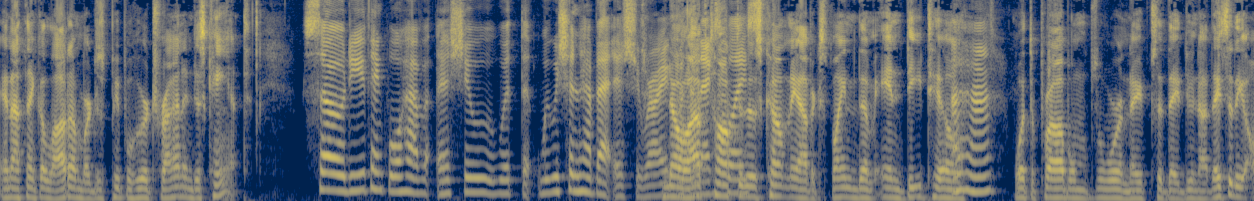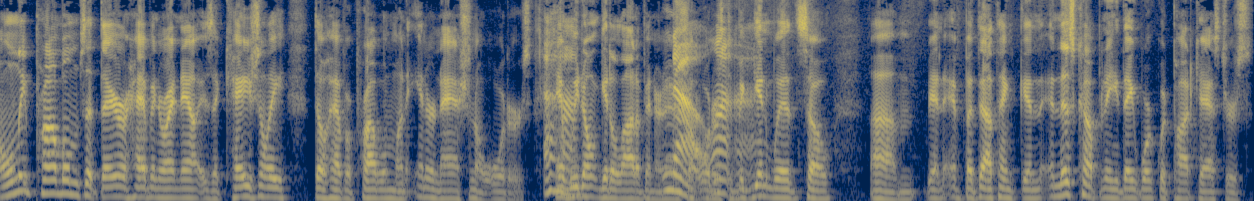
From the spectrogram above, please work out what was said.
And I think a lot of them are just people who are trying and just can't. So, do you think we'll have an issue with the? We, shouldn't have that issue, right? No, I've talked to this company. I've explained to them in detail Uh-huh. what the problems were, and they said they do not. They said the only problems that they're having right now is occasionally they'll have a problem on international orders, and we don't get a lot of international Uh-huh. No, orders to uh-uh. begin with. So, um, and but I think in, in this company they work with podcasters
